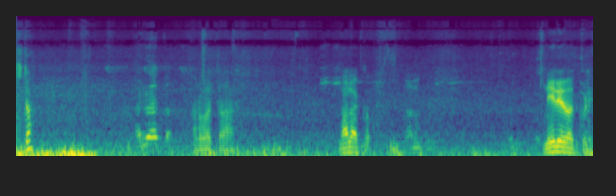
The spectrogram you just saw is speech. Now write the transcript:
ಎಷ್ಟು ಅರವತ್ತಾ. ನಾಲ್ಕು. ನೀರಿರೋದು ಕೊಡಿ?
